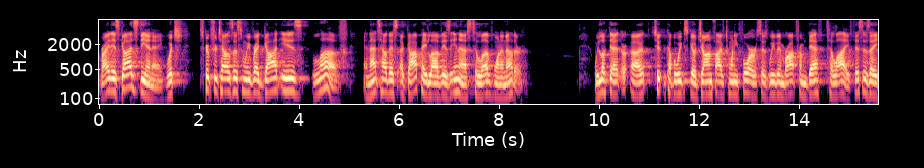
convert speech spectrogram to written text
right? It's God's DNA, which Scripture tells us, and we've read, God is love. And that's how this agape love is in us to love one another. We looked at uh, two, a couple weeks ago, John 5 24 says, We've been brought from death to life. This is a,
